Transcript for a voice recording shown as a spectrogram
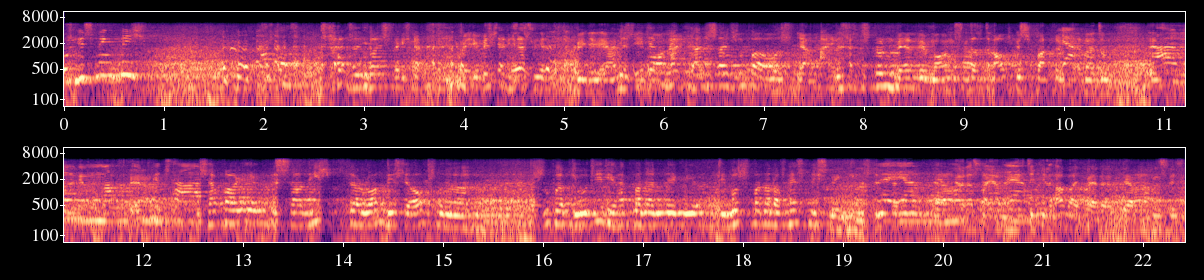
Ungeschminkt nicht. Also, ich weiß nicht. Aber ihr wisst ja nicht, dass wir, wir, wir haben ja morgen wirklich alle drei super aus. ja, eineinhalb Stunden werden wir morgens draufgespachtelt. Ja. wir so- Haare gemacht Ja. und getan. Ich habe mal äh, Charlize Theron, die ist ja auch so eine Super Beauty, die hat man dann irgendwie, die musste man dann auf hässlich schminken. Das Ja, ja, ja. Ja, das war ja Ja. richtig viel Arbeit bei der, der künstlichen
